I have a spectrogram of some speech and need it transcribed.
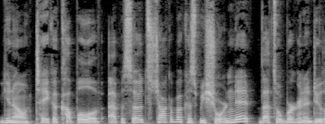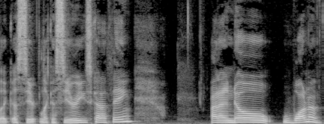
you know, take a couple of episodes to talk about because we shortened it, that's what we're gonna do, like a ser- like a series kind of thing. And I know one of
